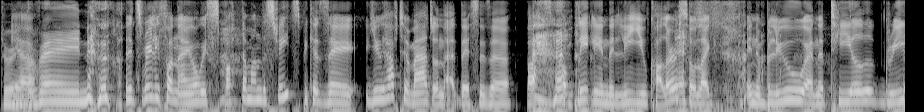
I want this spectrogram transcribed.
during Yeah. the rain. And it's really fun. I always spot them on the streets because they. You have to imagine that this is a bus completely in the Liu color, so like in a blue and a teal green,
